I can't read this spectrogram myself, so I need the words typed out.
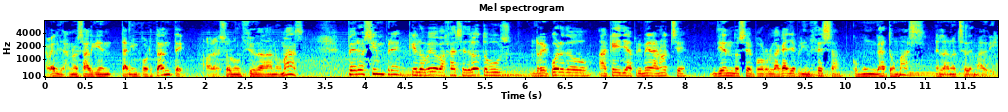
A ver, ya no es alguien tan importante, ahora es solo un ciudadano más. Pero siempre que lo veo bajarse del autobús, recuerdo aquella primera noche yéndose por la calle Princesa como un gato más en la noche de Madrid.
